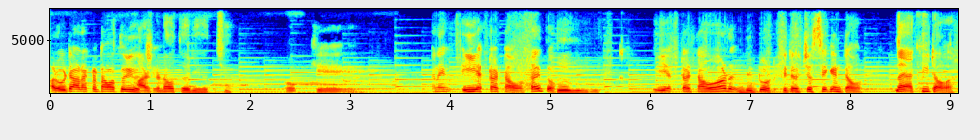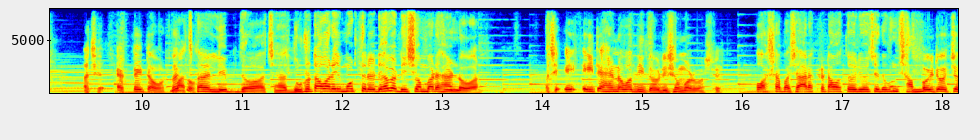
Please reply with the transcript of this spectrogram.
আর ওইটা আর একটা টাওয়ার তৈরি হচ্ছে? আরেকটা টাওয়ার তৈরি হচ্ছে। ওকে মানে এই একটা টাওয়ার তাই তো। এই একটা টাওয়ার দুটো এটা হচ্ছে সেকেন্ড টাওয়ার না একই টাওয়ার আচ্ছা একটাই টাওয়ার মাঝখানে লিফট দেওয়া আছে হ্যাঁ দুটো টাওয়ার এই মুহূর্তে রেডি হবে ডিসেম্বরে হ্যান্ড ওভার আচ্ছা এই- এইটা হ্যান্ড ওভার দিতে হবে ডিসেম্বর মাসে। পাশাপাশি আর একটা টাওয়ার তৈরি হচ্ছে দেখুন সামনে। ওইটা হচ্ছে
